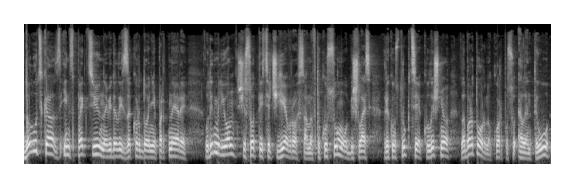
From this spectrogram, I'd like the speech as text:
До Луцька з інспекцією навідались закордонні партнери. 1 мільйон 600 тисяч євро. Саме в таку суму обійшлась реконструкція колишнього лабораторного корпусу ЛНТУ,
